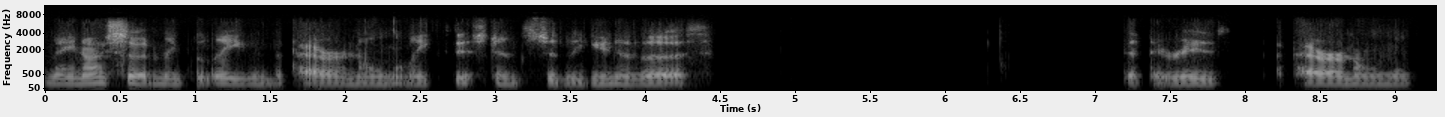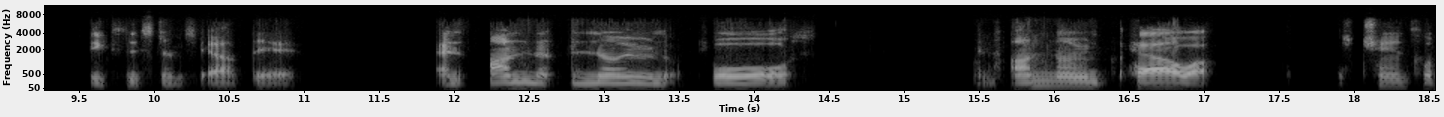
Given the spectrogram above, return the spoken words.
I mean, I certainly believe in the paranormal existence to the universe, that there is a paranormal existence out there, an unknown force, an unknown power. As Chancellor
